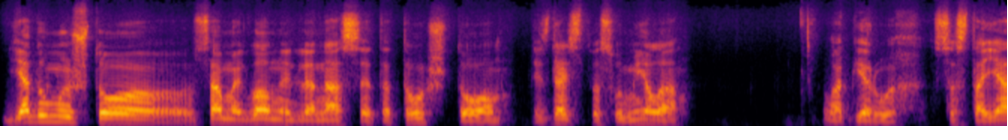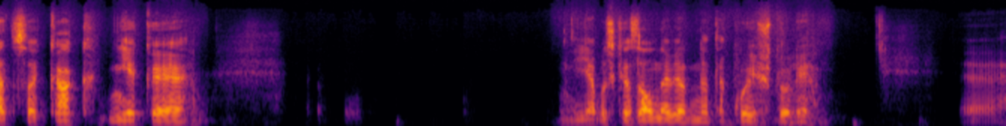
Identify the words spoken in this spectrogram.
Я думаю, что самое главное для нас это то, что издательство сумело во-первых, состояться как некое, я бы сказал, наверное, такой, что ли, э,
